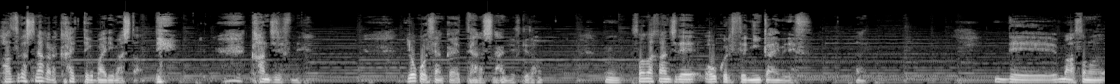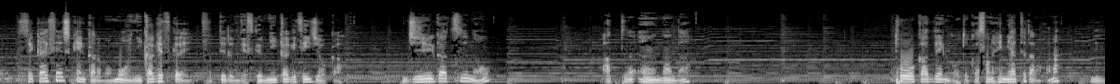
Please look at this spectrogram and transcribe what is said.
恥ずかしながら帰ってまいりましたっていう 感じですね。横井さんかやって話なんですけど、うん、そんな感じでお送りする2回目です。はい。で、まあその、世界選手権からももう2ヶ月くらい経ってるんですけど、2ヶ月以上か。10月のあった、うん、なんだ？10日前後とかその辺にやってたのかな？うん。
